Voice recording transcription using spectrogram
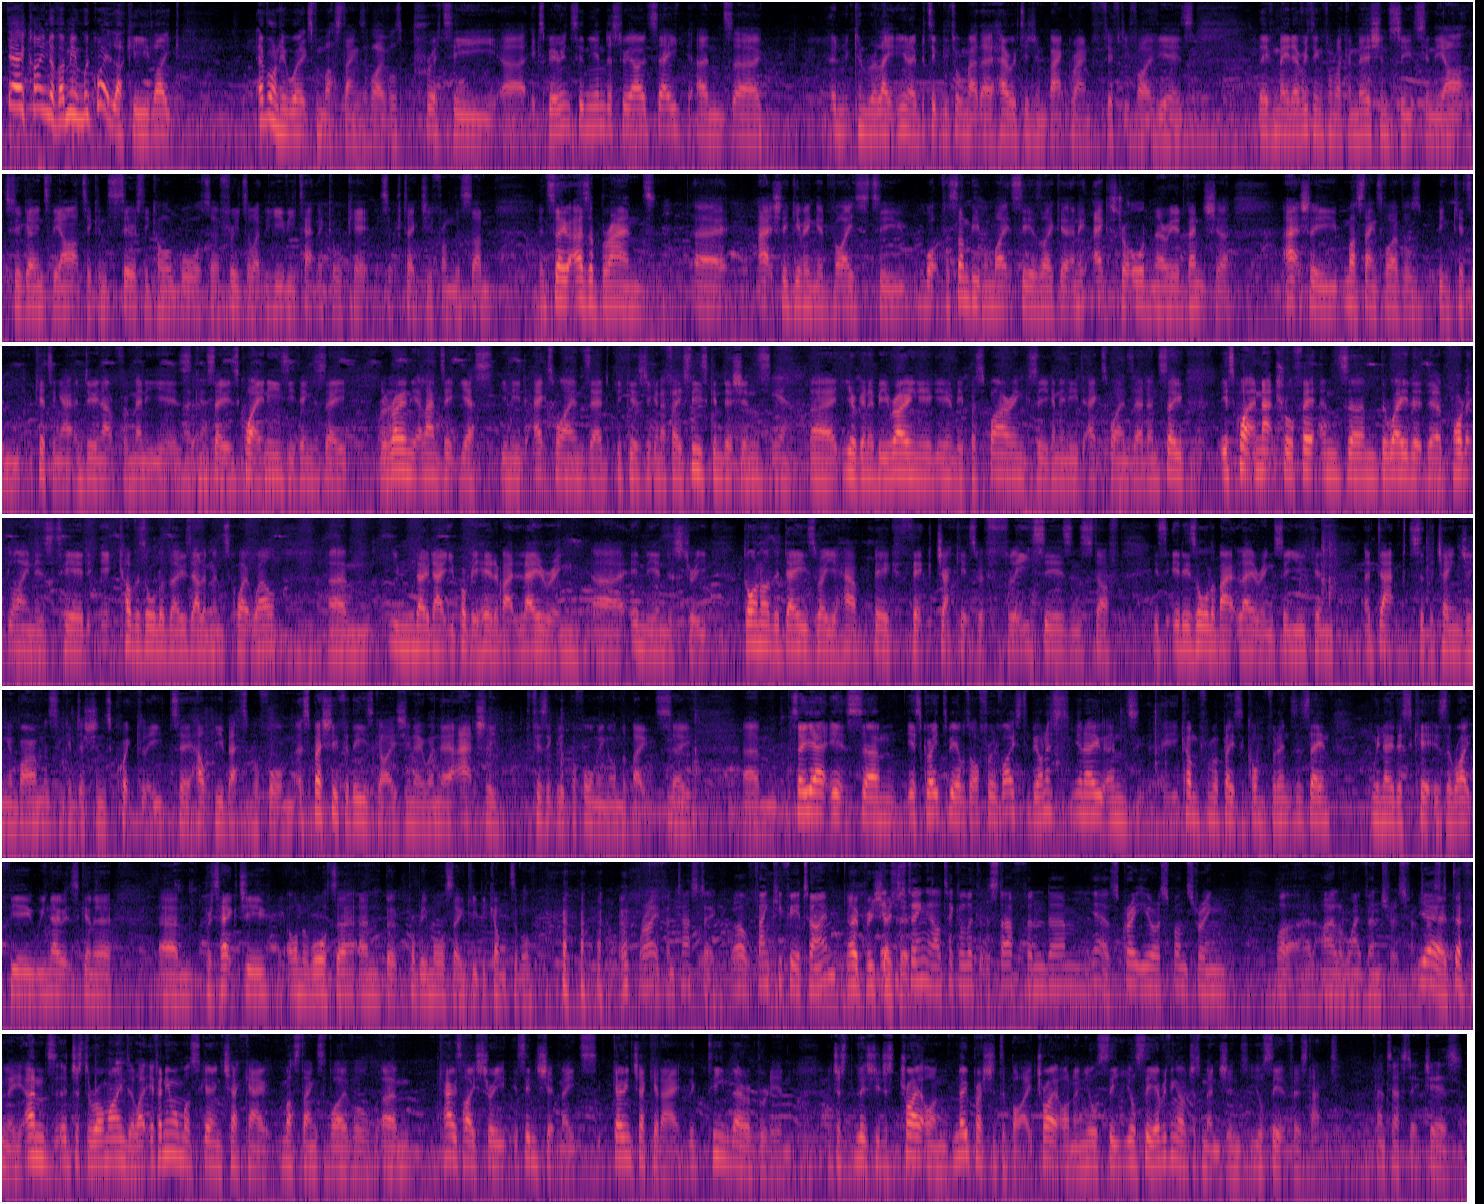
Yeah, kind of. I mean, we're quite lucky. Like everyone who works for Mustang Survival is pretty uh, experienced in the industry, I would say, and uh, and can relate. You know, particularly talking about their heritage and background for 55 years. They've made everything from like immersion suits in the art to go into the Arctic and seriously cold water, through to like the UV technical kit to protect you from the sun. And so, as a brand, uh, actually giving advice to what for some people might see as like a, an extraordinary adventure. Actually, Mustang Survival's been kitting, kitting out and doing that for many years, Okay. and so it's quite an easy thing to say. You're Right. rowing the Atlantic, yes, you need X, Y, and Z because you're going to face these conditions. Yeah. Uh, you're going to be rowing, you're going to be perspiring, so you're going to need X, Y, and Z. And so it's quite a natural fit, and um, the way that the product line is tiered, it covers all of those elements quite well. Um, you no doubt you probably heard about layering uh, in the industry. Gone are the days where you have big, thick jackets with fleeces and stuff. It's, it is all about layering, so you can adapt to the changing environments and conditions quickly to help you better perform. Especially for these guys, you know, when they're actually physically performing on the boat. So, um, so yeah, it's um, it's great to be able to offer advice. To be honest, you know, and you come from a place of confidence and saying, we know this kit is the right for you. We know it's going to um, protect you on the water, and but probably more so keep you comfortable. Right, fantastic. Well, thank you for your time. I appreciate it. Interesting. I'll take a look at the stuff, and um, yeah, it's great you're sponsoring. Well, an Isle of Wight venture is fantastic. Yeah, definitely. And uh, just a reminder, like if anyone wants to go and check out Mustang Survival, um, Cowes High Street, it's in Shipmates. Go and check it out. The team there are brilliant. Just literally just try it on. No pressure to buy. Try it on, and you'll see you'll see everything I've just mentioned. You'll see it firsthand. Fantastic. Cheers.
